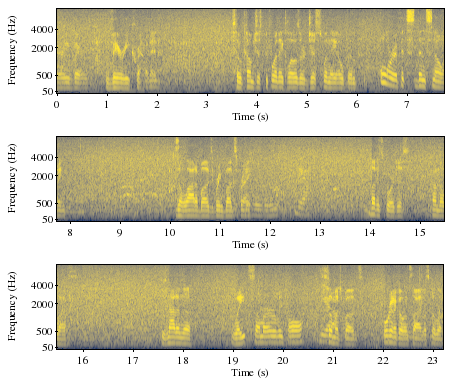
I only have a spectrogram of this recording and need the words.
very, very very crowded. So come just before they close or just when they open, or if it's been snowing. There's a lot of bugs, bring bug spray. Yeah. But it's gorgeous, nonetheless. It's not in the late summer, early fall. Yeah. So much bugs. We're gonna go inside, let's go look.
